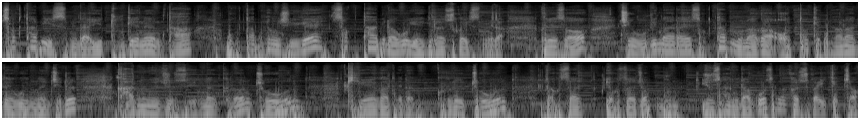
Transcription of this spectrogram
석탑이 있습니다. 이 두 개는 다 목탑 형식의 석탑이라고 얘기를 할 수가 있습니다. 그래서 지금 우리나라의 석탑 문화가 어떻게 변화되고 있는지를 가늠해 줄 수 있는 그런 좋은 기회가 되는 그런 좋은 역사 역사적 문, 유산이라고 생각할 수가 있겠죠.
